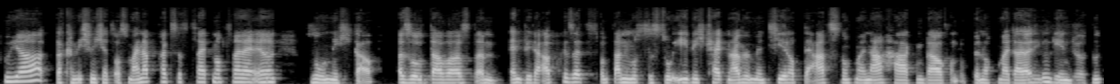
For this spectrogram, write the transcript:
früher, da kann ich mich jetzt aus meiner Praxiszeit noch dran erinnern, so nicht gab. Also da war es dann entweder abgesetzt und dann musstest du Ewigkeiten argumentieren, ob der Arzt nochmal nachhaken darf und ob wir nochmal da hingehen dürfen.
